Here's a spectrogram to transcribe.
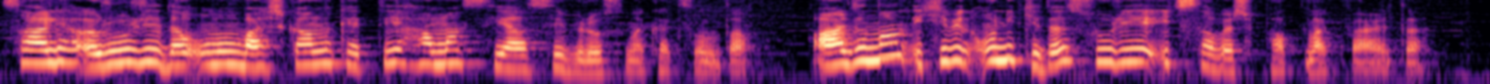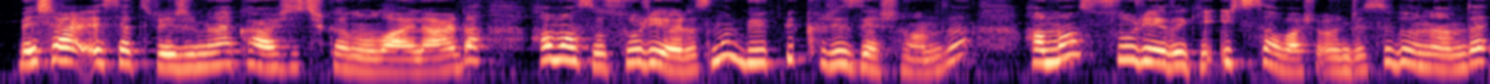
Salih Aruri de onun başkanlık ettiği Hamas siyasi bürosuna katıldı. Ardından 2012'de Suriye iç savaşı patlak verdi. Beşar Esed rejimine karşı çıkan olaylarda Hamas ve Suriye arasında büyük bir kriz yaşandı. Hamas Suriye'deki iç savaş öncesi dönemde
